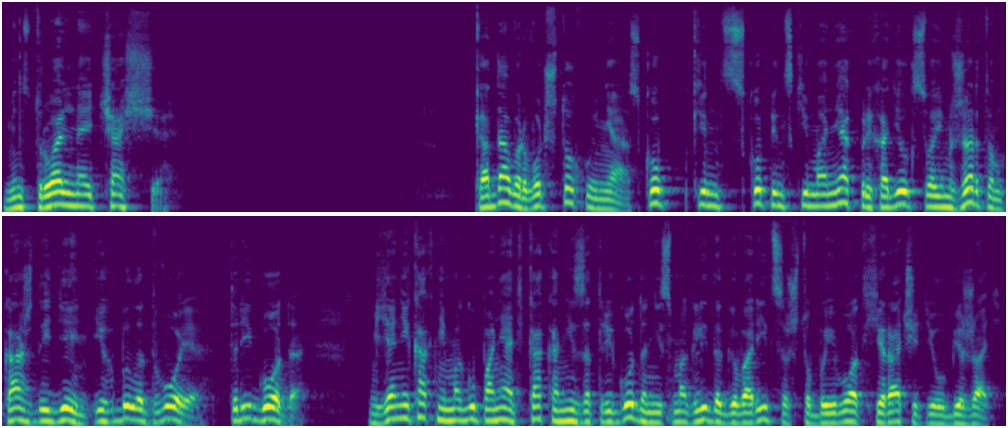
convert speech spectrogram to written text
менструальная чаще. Кадавр, вот что хуйня. Скопкин, Скопинский маньяк приходил к своим жертвам каждый день. Их было двое, три года. Я никак не могу понять, как они за три года не смогли договориться, чтобы его отхерачить и убежать.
